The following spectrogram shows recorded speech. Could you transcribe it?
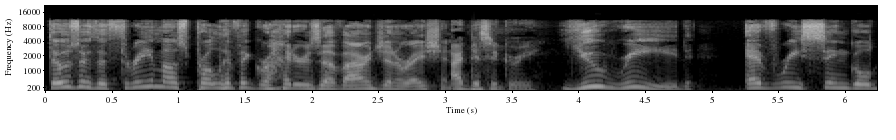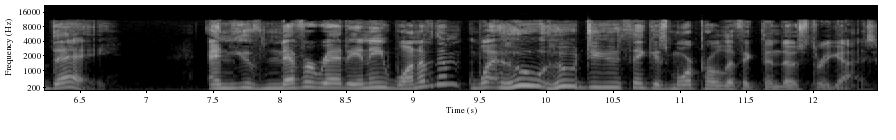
Those are the three most prolific writers of our generation. I disagree. you read every single day, and you've never read any one of them. What? Who? Who do you think is more prolific than those three guys?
